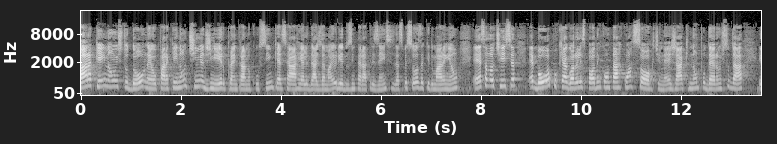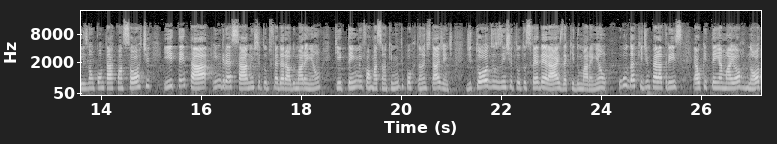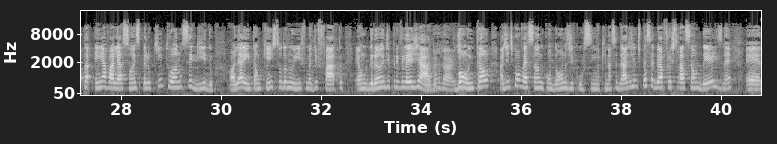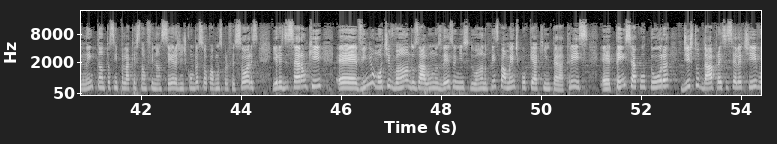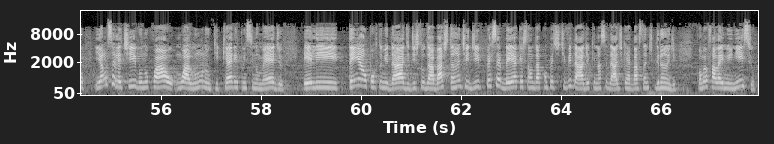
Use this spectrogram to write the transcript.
para quem não estudou, né, ou para quem não tinha dinheiro para entrar no cursinho, que essa é a realidade da maioria dos imperatrizenses, das pessoas aqui do Maranhão, essa notícia é boa porque agora eles podem contar com a sorte, né? Já que não puderam estudar, eles vão contar com a sorte e tentar ingressar no Instituto Federal do Maranhão, que tem uma informação aqui muito importante, tá, gente? De todos os institutos federais daqui do Maranhão, o daqui de Imperatriz é o que tem a maior nota em avaliações pelo quinto ano seguido. Olha aí, então quem estuda no IFMA, de fato, é um grande privilegiado. É verdade. Bom, então, a gente conversando com donos de cursinho aqui na cidade, a gente percebeu a frustração deles, né? É, nem tanto assim pela questão financeira, a gente conversou com alguns professores e eles disseram que é, vinham motivando os alunos desde o início do ano, principalmente porque aqui em Imperatriz é, tem-se a cultura de estudar para esse seletivo e é um seletivo no qual o um aluno que quer ir para o ensino médio ele tem a oportunidade de estudar bastante e de perceber a questão da competitividade aqui na cidade, que é bastante grande. Como eu falei no início,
